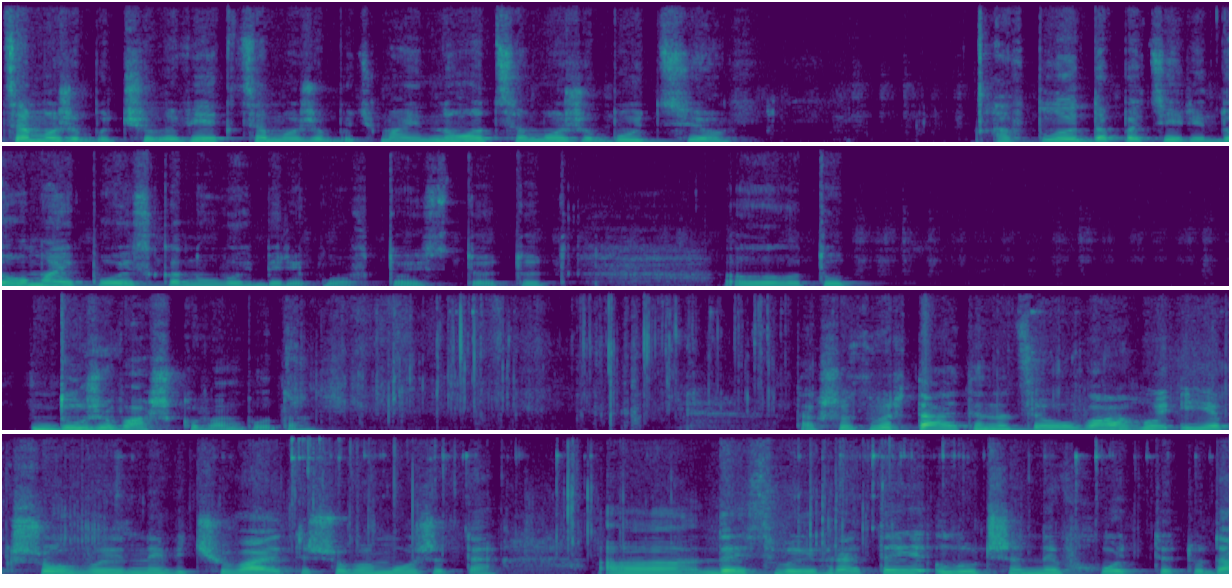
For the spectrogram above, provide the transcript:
Це може бути чоловік, це може бути майно, це може бути е, вплоть до потери дома і поиска нових берегов. Тобто тут, е, тут дуже важко вам буде. Так що звертайте на це увагу, і якщо ви не відчуваєте, що ви можете а, десь виграти, лучше не входьте туди,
